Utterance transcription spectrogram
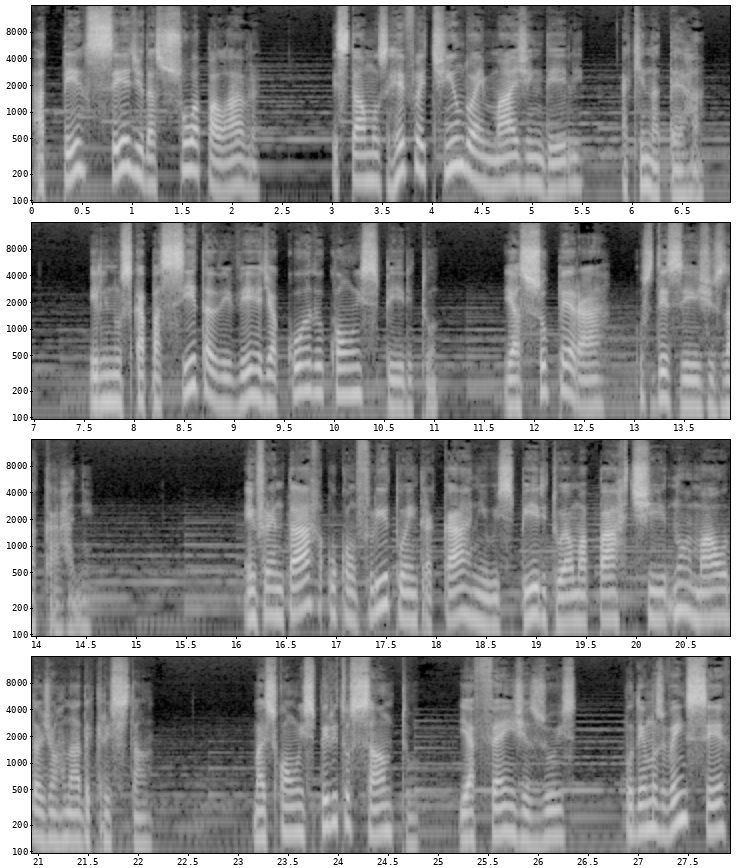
a ter sede da Sua palavra, estamos refletindo a imagem dele aqui na terra. Ele nos capacita a viver de acordo com o Espírito e a superar os desejos da carne. Enfrentar o conflito entre a carne e o espírito é uma parte normal da jornada cristã. Mas com o Espírito Santo e a fé em Jesus, podemos vencer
